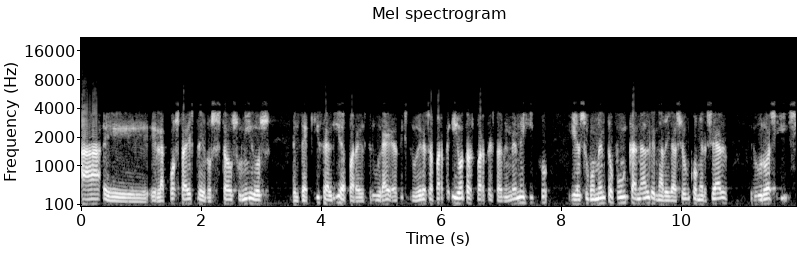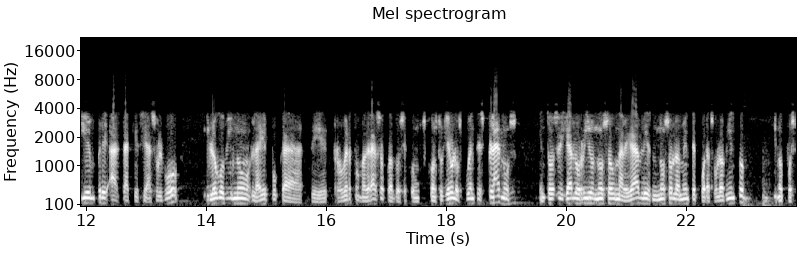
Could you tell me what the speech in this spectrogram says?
a eh, la costa este de los Estados Unidos, desde aquí salía para distribuir, esa parte y otras partes también de México, y en su momento fue un canal de navegación comercial que duró así siempre hasta que se asolvó, y luego vino la época de Roberto Madrazo cuando se con- construyeron los puentes planos, entonces ya los ríos no son navegables, no solamente por asolamiento, sino pues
